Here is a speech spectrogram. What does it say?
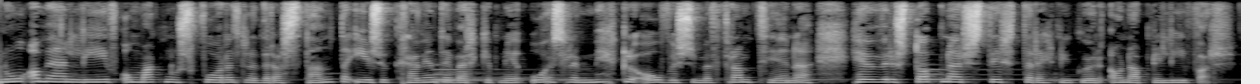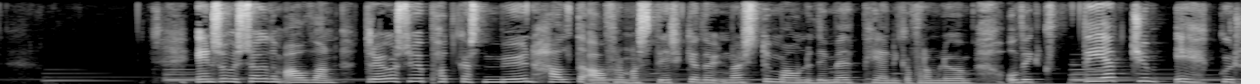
Nú á meðan Líf og Magnús foreldra þeirra standa í þessu krefjandi verkefni og þessari miklu óvissu með framtíðina hefur verið stopnaður styrtareikningur á nafni Lífar. Eins og við sögðum áðan, Draugasögu podcast mun halda áfram að styrkja þau næstu mánuði með peningaframlögum og við hvetjum ykkur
